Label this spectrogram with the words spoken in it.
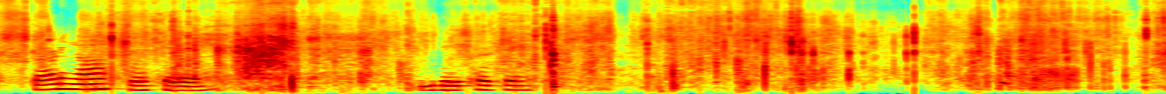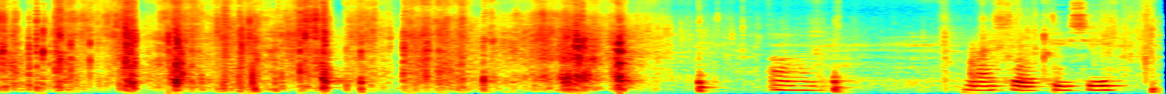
starting off with a eBay purchase. Um, nice little PC.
